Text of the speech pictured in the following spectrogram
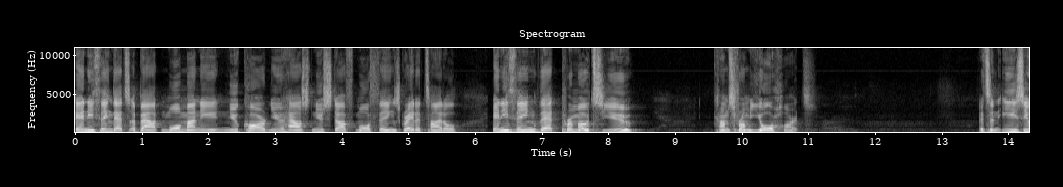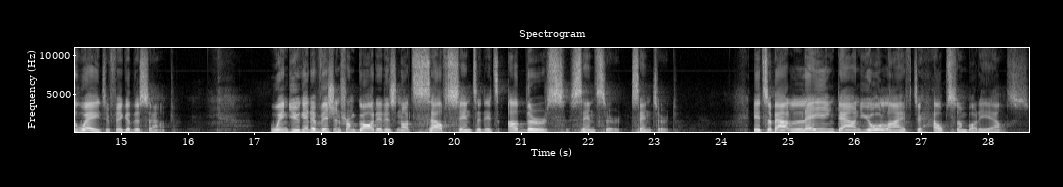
Anything that's about more money, new car, new house, new stuff, more things, greater title, anything that promotes you comes from your heart. It's an easy way to figure this out. When you get a vision from God, it is not self centered, it's others centered. It's about laying down your life to help somebody else.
